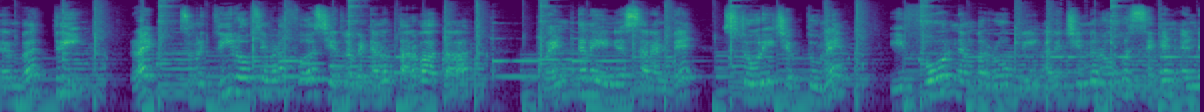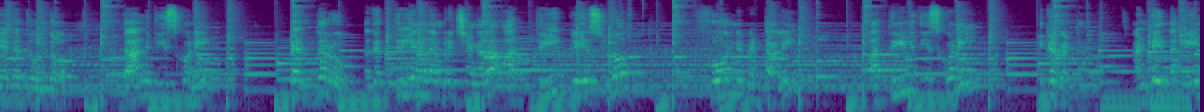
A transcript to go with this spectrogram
number three right so మరి త్రీ రోప్స్ కూడా ఫస్ట్ చేతిలో పెట్టాను. తర్వాత వెంటనే ఏం చేస్తారంటే స్టోరీ చెప్తూనే ఈ ఫోర్ నెంబర్ రోప్ని అది చిన్న రోప్ సెకండ్ ఎండ్ ఏదైతే ఉందో దాన్ని తీసుకొని పెద్ద రోప్ అదే త్రీ అనే నెంబర్ ఇచ్చాం కదా ఆ త్రీ ప్లేస్లో ఫోర్ని పెట్టాలి. ఆ త్రీని తీసుకొని ఇక్కడ పెట్టాలి. అంటే ఇందాక ఏం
